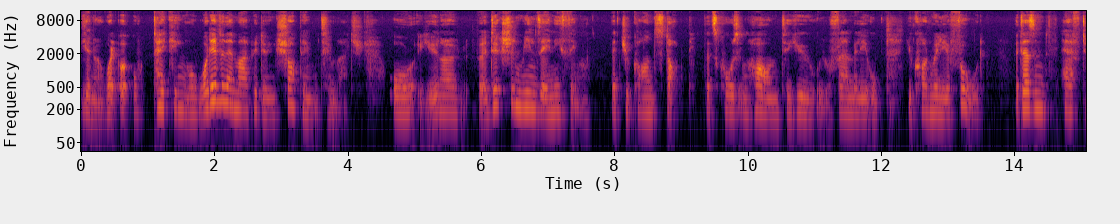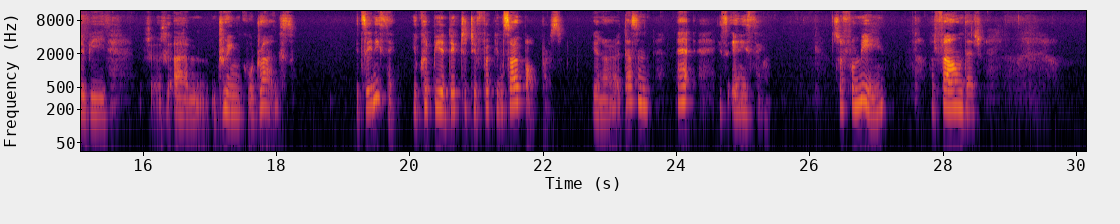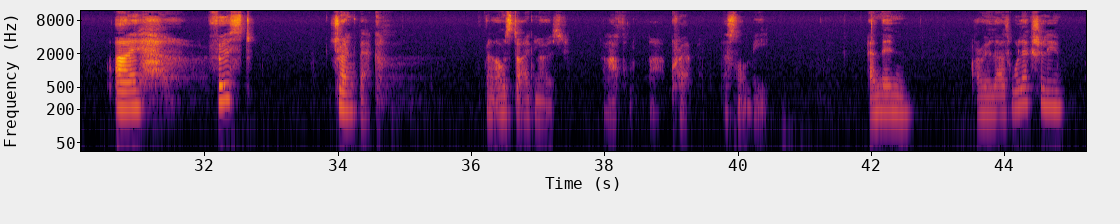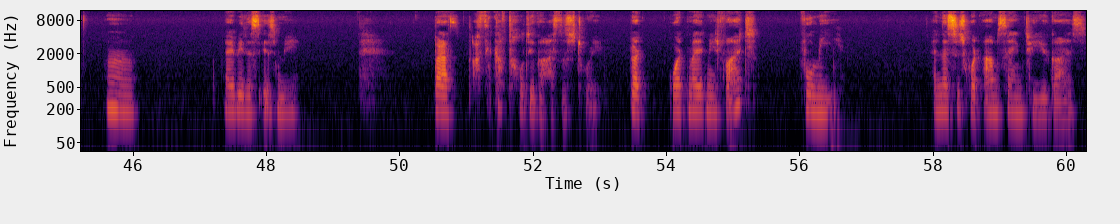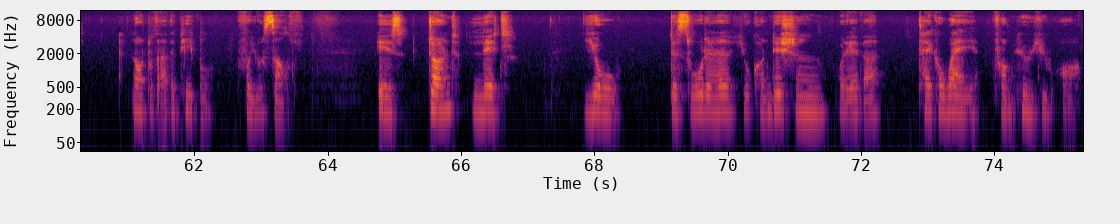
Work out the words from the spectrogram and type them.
you know, what, or, or taking or whatever they might be doing, shopping too much, or, you know, addiction means anything that you can't stop, that's causing harm to you or your family or you can't really afford. It doesn't have to be um, drink or drugs. It's anything. You could be addicted to freaking soap operas. You know, it doesn't, that is anything. So for me, I found that I first shrank back when I was diagnosed. And I thought, ah, crap, that's not me. And then I realized, well, actually, hmm, maybe this is me. But I, th I think I've told you guys the story. But what made me fight? For me. And this is what I'm saying to you guys, not with other people, for yourself is don't let your disorder, your condition, whatever, take away from who you are.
